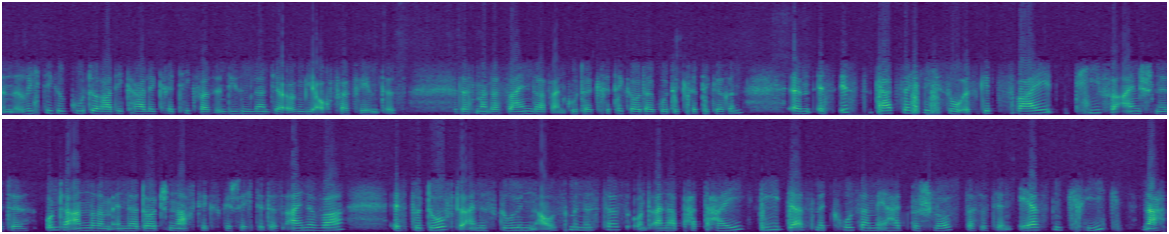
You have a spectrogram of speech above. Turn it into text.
eine richtige, gute, radikale Kritik, was in diesem Land ja irgendwie auch verfemt ist dass man das sein darf, ein guter Kritiker oder gute Kritikerin. Ähm, es ist tatsächlich so, es gibt zwei tiefe Einschnitte, unter anderem in der deutschen Nachkriegsgeschichte. Das eine war, es bedurfte eines grünen Außenministers und einer Partei, die das mit großer Mehrheit beschloss, dass es den ersten Krieg nach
